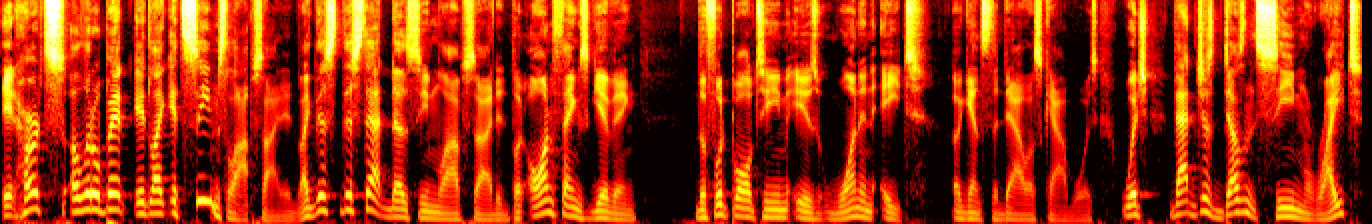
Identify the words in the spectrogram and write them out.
it hurts a little bit. It like it seems lopsided. Like this this stat does seem lopsided, but on Thanksgiving, the football team is 1 and 8 against the Dallas Cowboys, which that just doesn't seem right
